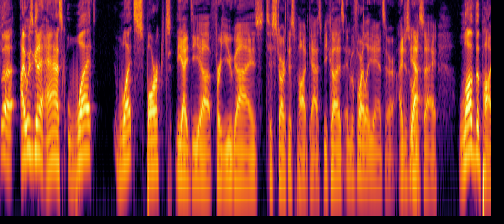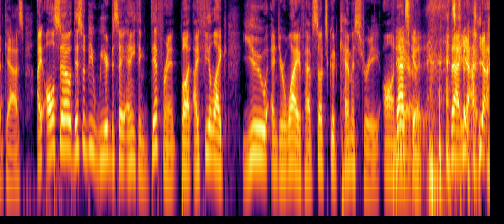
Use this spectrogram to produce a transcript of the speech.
But I was gonna ask what what sparked the idea for you guys to start this podcast because and before I let you answer, I just want Yeah. to say love the podcast. I also this would be weird to say anything different, but I feel like you and your wife have such good chemistry on That's air good. That's that good. yeah, yeah.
